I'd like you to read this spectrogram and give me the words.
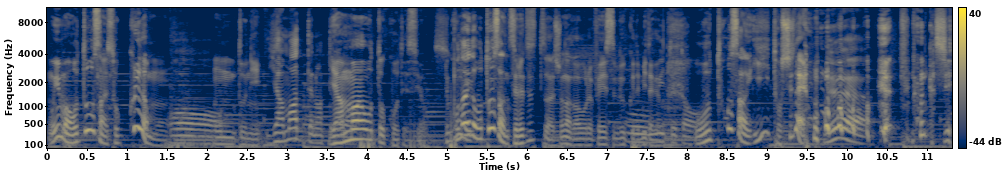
もう今お父さんにそっくりだもん。本当に。山ってなってる。山男ですよ。でこの間お父さん連れてってたでしょ？なんか俺フェイスブックで見た。けどお父さんいい年だよ。ね なんかし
